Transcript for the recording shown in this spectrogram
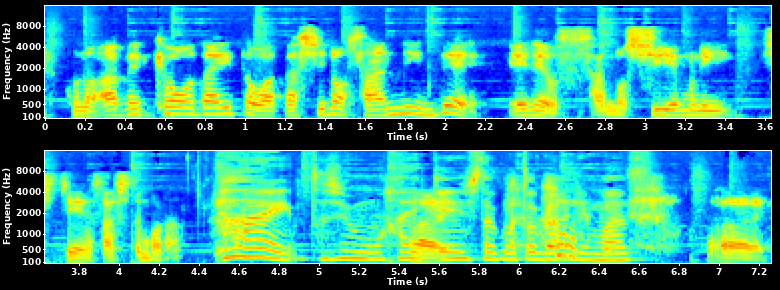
うん、この安倍兄弟と私の3人でエネオスさんの CM に出演させてもらって。はい。私も拝見したことがあります、はい、はい、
